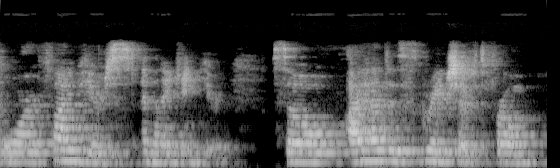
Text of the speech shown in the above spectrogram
for five years, and then I came here. So I had this great shift from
